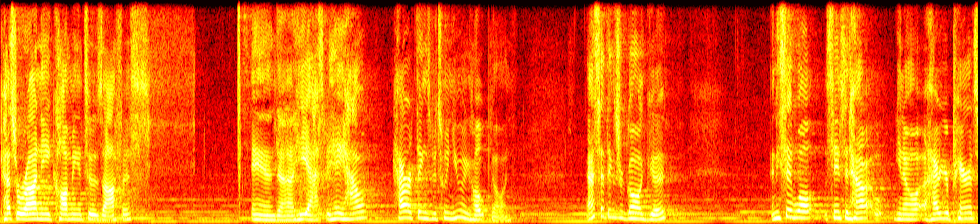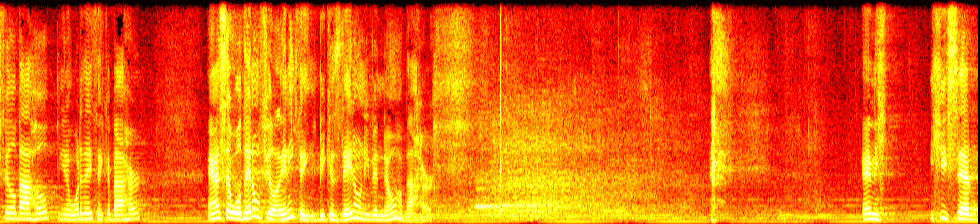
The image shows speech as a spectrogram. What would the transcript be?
Pastor Rodney called me into his office and uh, he asked me, Hey, how, how are things between you and Hope going? And I said, Things are going good. And he said, Well, Samson, how, you know, how your parents feel about Hope? You know, what do they think about her? And I said, Well, they don't feel anything because they don't even know about her. and he, he said,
